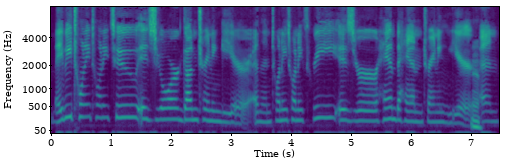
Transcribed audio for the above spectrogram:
Maybe 2022 is your gun training year, and then 2023 is your hand-to-hand training year, Yeah. and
